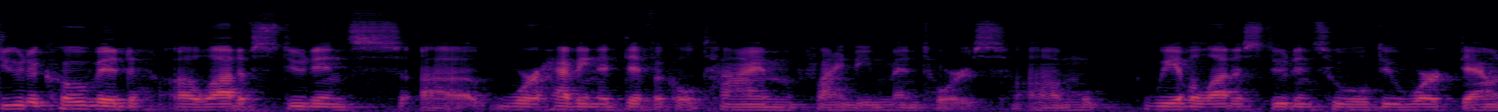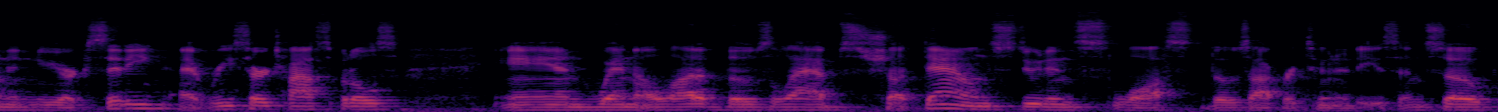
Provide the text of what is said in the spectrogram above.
due to COVID, a lot of students uh, were having a difficult time finding mentors. Um, we have a lot of students who will do work down in New York City at research hospitals, and when a lot of those labs shut down, students lost those opportunities. And so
